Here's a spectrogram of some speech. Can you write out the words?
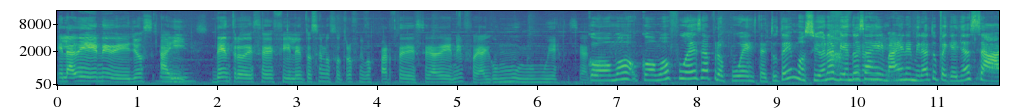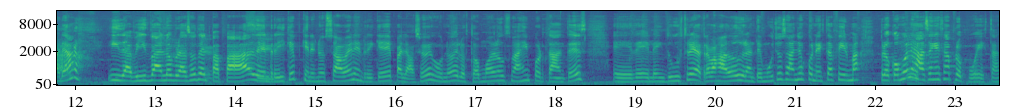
el ADN de ellos ahí, dentro de ese desfile. Entonces nosotros fuimos parte de ese ADN y fue algo muy, muy, muy especial. ¿Cómo, cómo fue esa propuesta? Tú te emocionas viendo esas imágenes. Mira tu pequeña Sara y David va en los brazos del papá de Enrique. Quienes no saben, Enrique Palacio es uno de los top models más importantes eh, de la industria y ha trabajado durante muchos años con esta firma. Pero ¿cómo les hacen esa propuesta?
